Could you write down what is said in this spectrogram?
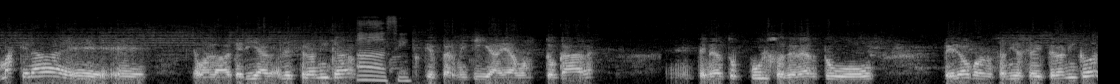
más que nada, eh, eh, digamos, la batería electrónica Ah, sí. que permitía, digamos, tocar, eh, tener tu pulso, tener tu pero con sonidos electrónicos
